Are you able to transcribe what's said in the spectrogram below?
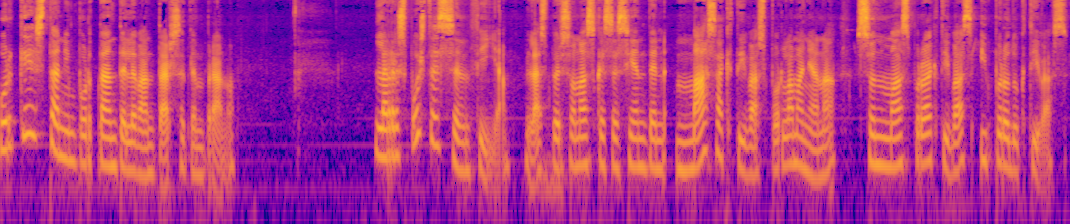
¿Por qué es tan importante levantarse temprano? La respuesta es sencilla. Las personas que se sienten más activas por la mañana son más proactivas y productivas.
